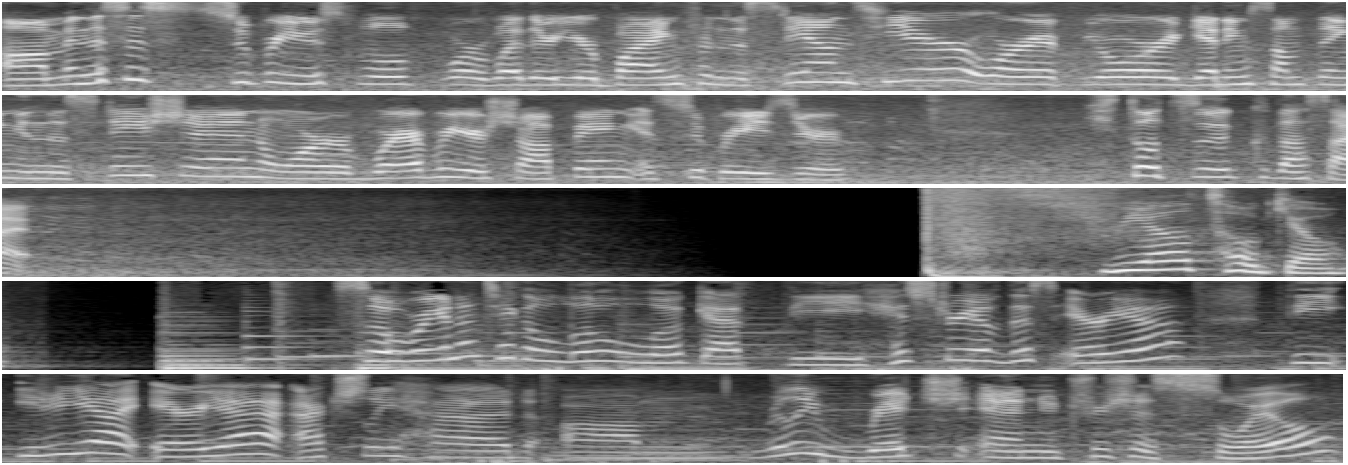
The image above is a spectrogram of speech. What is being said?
Um, and this is super useful for whether you're buying from the stands here or if you're getting something in the station or wherever you're shopping, it's super easier. 一つください。 Real Tokyo. So we're going to take a little look at the history of this area. The Iriya area actually had um, really rich and nutritious soil,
